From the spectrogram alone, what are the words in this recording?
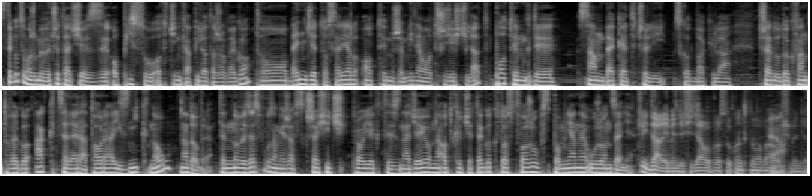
Z tego, co możemy wyczytać z opisu odcinka pilotażowego, to będzie to serial o tym, że minęło 30 lat po tym, gdy sam Beckett, czyli Scott Bakula, wszedł do kwantowego akceleratora i zniknął na dobre. Ten nowy zespół zamierza wskrzesić projekt z nadzieją na odkrycie tego, kto stworzył wspomniane urządzenie. Czyli dalej będzie się działo, po prostu kontynuowało ja. się będzie.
